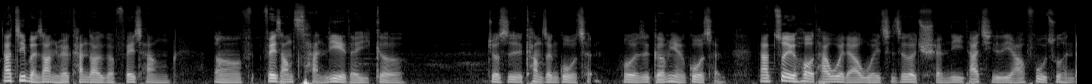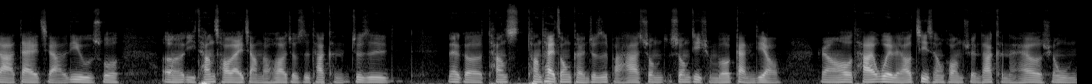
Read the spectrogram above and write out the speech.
那基本上你会看到一个非常。嗯，非常惨烈的一个就是抗争过程，或者是革命的过程。那最后他为了要维持这个权利，他其实也要付出很大的代价。例如说，呃，以唐朝来讲的话，就是他可能就是那个唐唐太宗可能就是把他兄兄弟全部都干掉，然后他为了要继承皇权，他可能还要玄武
